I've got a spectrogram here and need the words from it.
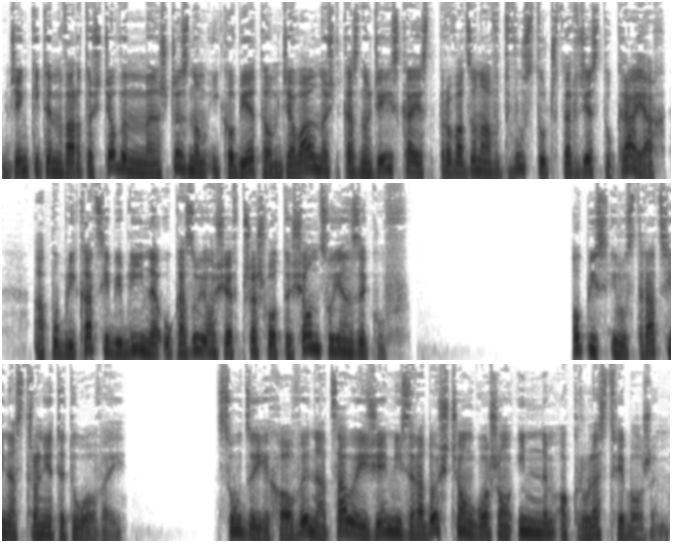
Dzięki tym wartościowym mężczyznom i kobietom działalność kaznodziejska jest prowadzona w 240 krajach, a publikacje biblijne ukazują się w przeszło tysiącu języków. Opis ilustracji na stronie tytułowej. Słudzy Jehowy na całej ziemi z radością głoszą innym o Królestwie Bożym.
